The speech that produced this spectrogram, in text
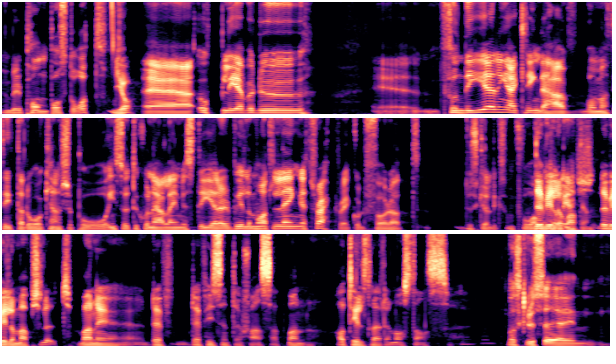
Nu blir det pomp och ståt. Ja. Eh, upplever du funderingar kring det här, om man tittar då kanske på institutionella investerare? Vill de ha ett längre track record för att du ska liksom få Det vill, de det vill de absolut. Man är, det, det finns inte en chans att man har tillträde någonstans. Vad skulle du säga är en-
